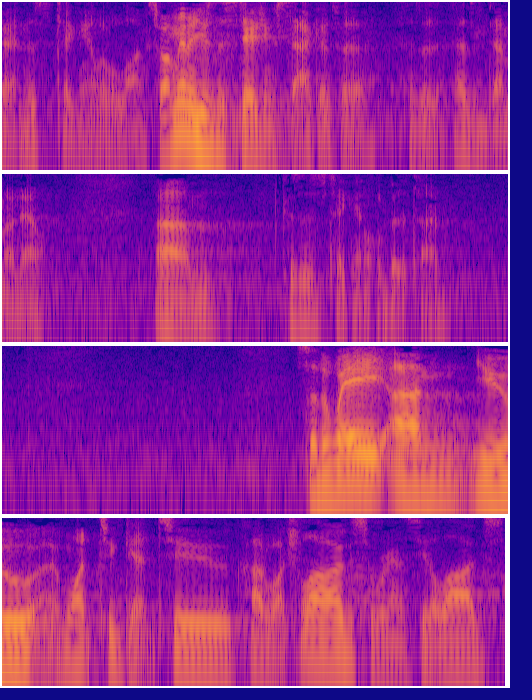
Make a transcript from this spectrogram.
Okay, and this is taking a little long. So I'm going to use the staging stack as a, as a, as a demo now. Because this is taking a little bit of time. So the way um, you want to get to CloudWatch logs, so we're going to see the logs.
